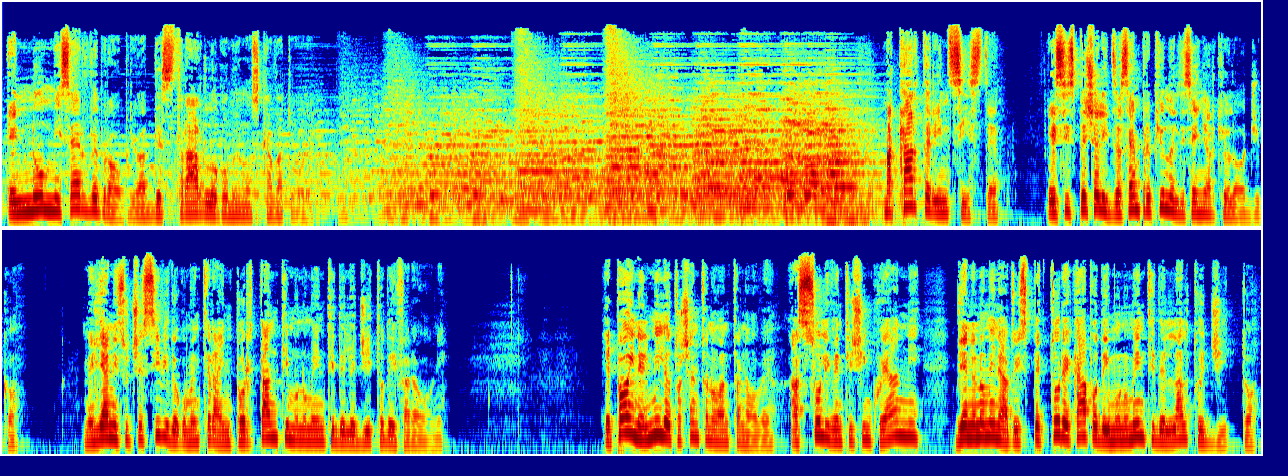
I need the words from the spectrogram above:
e non mi serve proprio addestrarlo come uno scavatore. Ma Carter insiste e si specializza sempre più nel disegno archeologico. Negli anni successivi documenterà importanti monumenti dell'Egitto dei faraoni. E poi nel 1899, a soli 25 anni, viene nominato ispettore capo dei monumenti dell'Alto Egitto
